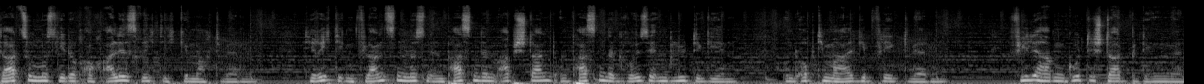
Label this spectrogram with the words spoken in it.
Dazu muss jedoch auch alles richtig gemacht werden. Die richtigen Pflanzen müssen in passendem Abstand und passender Größe in Blüte gehen und optimal gepflegt werden. Viele haben gute Startbedingungen,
